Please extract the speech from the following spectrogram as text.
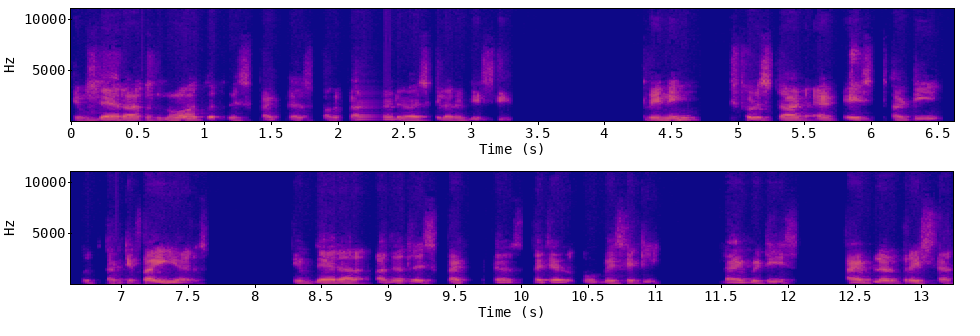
if there are no other risk factors for cardiovascular disease. Screening should start at age 30 to 35 years if there are other risk factors such as obesity, diabetes, high blood pressure,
